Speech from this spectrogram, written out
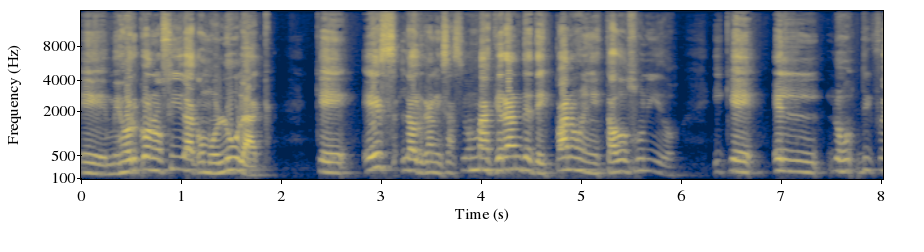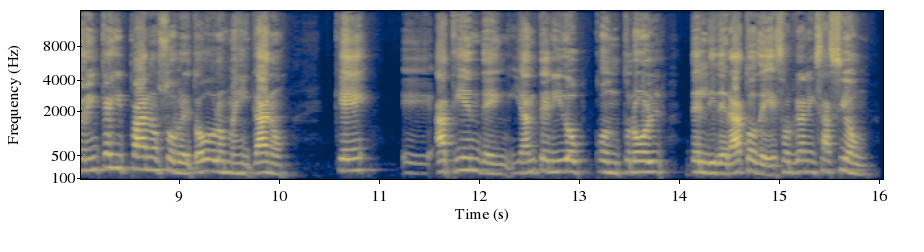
eh, mejor conocida como LULAC, que es la organización más grande de hispanos en Estados Unidos y que los diferentes hispanos, sobre todo los mexicanos, que eh, atienden y han tenido control del liderato de esa organización,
